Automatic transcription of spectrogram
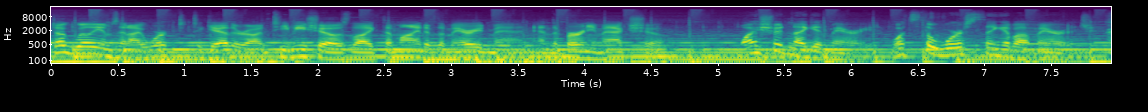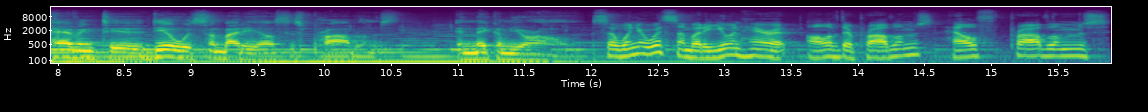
Doug Williams and I worked together on TV shows like The Mind of the Married Man and The Bernie Mac Show. Why shouldn't I get married? What's the worst thing about marriage? Having to deal with somebody else's problems and make them your own. So when you're with somebody, you inherit all of their problems, health problems,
